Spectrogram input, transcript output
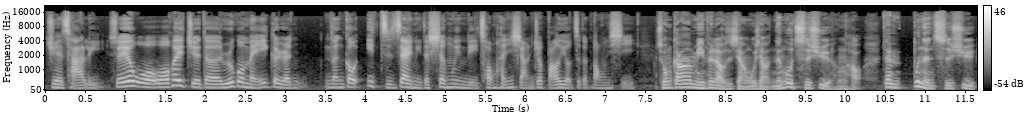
觉察力。所以我我会觉得，如果每一个人。能够一直在你的生命里，从很小你就保有这个东西。从刚刚明霏老师讲，我想能够持续很好，但不能持续，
